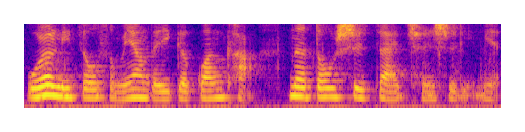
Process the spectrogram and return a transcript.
无论你走什么样的一个关卡，那都是在城市里面。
